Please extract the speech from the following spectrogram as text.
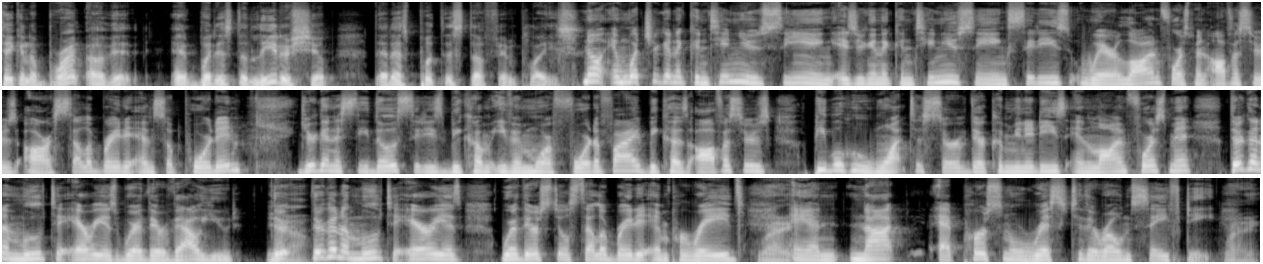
taking the brunt of it. And but it's the leadership that has put this stuff in place. No, and what you're going to continue seeing is you're going to continue seeing cities where law enforcement officers are celebrated and supported. You're going to see those cities become even more fortified because officers, people who want to serve their communities in law enforcement, they're going to move to areas where they're valued. They're, Yeah. they're going to move to areas where they're still celebrated in parades Right. and not at personal risk to their own safety. Right.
